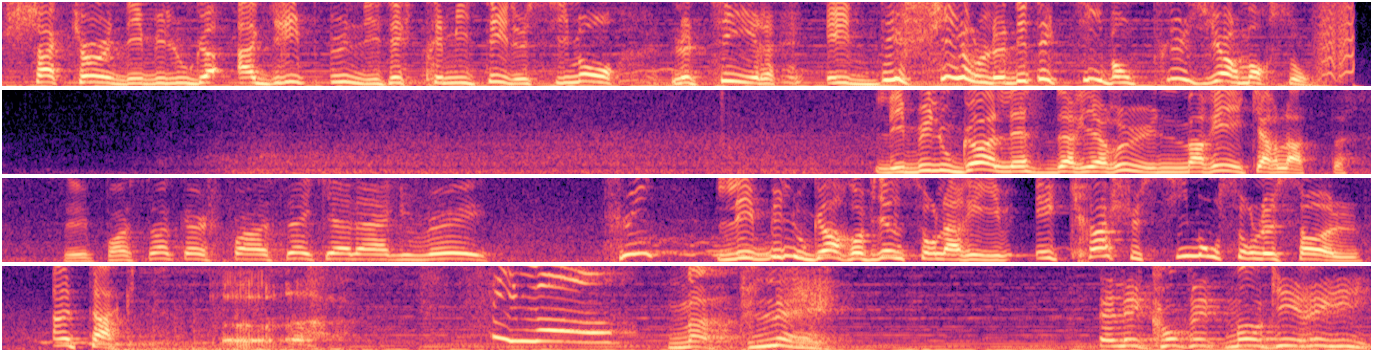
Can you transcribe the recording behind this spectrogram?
chacun des belugas agrippe une des extrémités de Simon, le tire et déchire le détective en plusieurs morceaux. Les belugas laissent derrière eux une marée écarlate. C'est pas ça que je pensais qu'il allait arriver. Puis, les belugas reviennent sur la rive et crachent Simon sur le sol, intact. Simon! Ma plaie! Elle est complètement guérie!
